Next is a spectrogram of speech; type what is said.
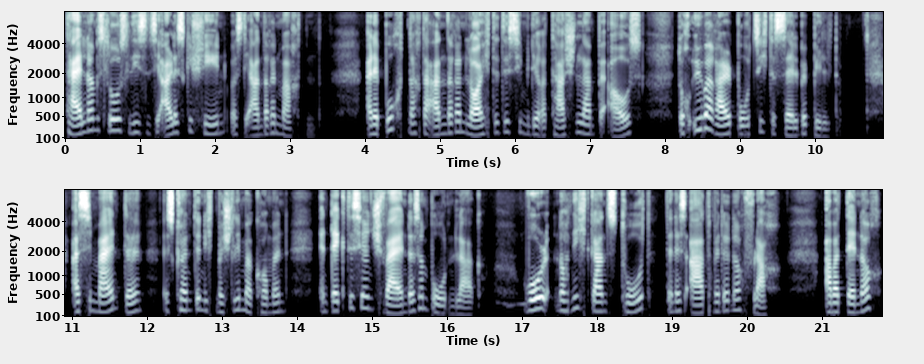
Teilnahmslos ließen sie alles geschehen, was die anderen machten. Eine Bucht nach der anderen leuchtete sie mit ihrer Taschenlampe aus, doch überall bot sich dasselbe Bild. Als sie meinte, es könnte nicht mehr schlimmer kommen, entdeckte sie ein Schwein, das am Boden lag. Wohl noch nicht ganz tot, denn es atmete noch flach, aber dennoch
